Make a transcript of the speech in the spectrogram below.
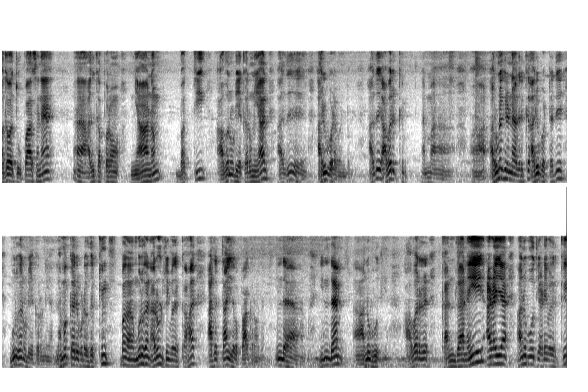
பகவத் உபாசனை அதுக்கப்புறம் ஞானம் பக்தி அவனுடைய கருணையால் அது அறுபட வேண்டும். அது அவருக்கு நம்ம அருணகிரிநாதருக்கு அறுபட்டது முருகனுடைய கருணையால். நமக்கு அறுபடுவதற்கும் முருகன் அருள் செய்வதற்காக அதைத்தான் இதை பார்க்குறோம். இந்த இந்த அனுபூதி. அவர் கந்தனை அடைய அனுபூதி அடைவதற்கு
